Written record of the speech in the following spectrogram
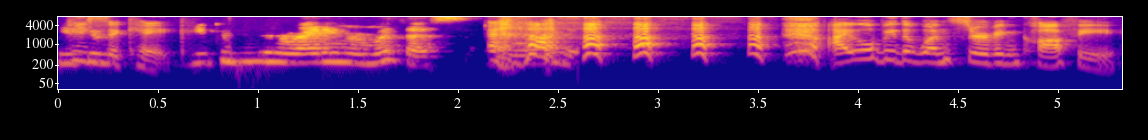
Piece can, of cake. You can be in the writing room with us. I will be the one serving coffee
